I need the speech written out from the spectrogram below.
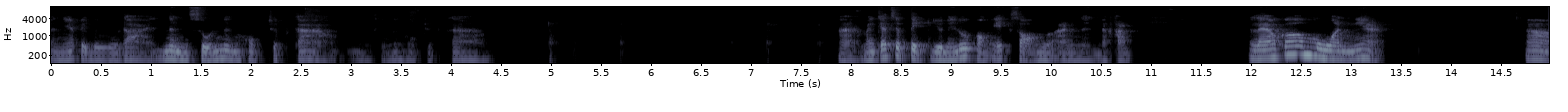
อันนี้ไปดูได้หนึ่งศูนย์หนึ่งหกจุดเก้าหนึ่งศูนย์หนึ่งหกจุดเก้าอ่ามันก็จะติดอยู่ในรูปของ x สองอยู่อันหนึ่งนะครับ แล้วก็มวลเนี่ย อ่า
